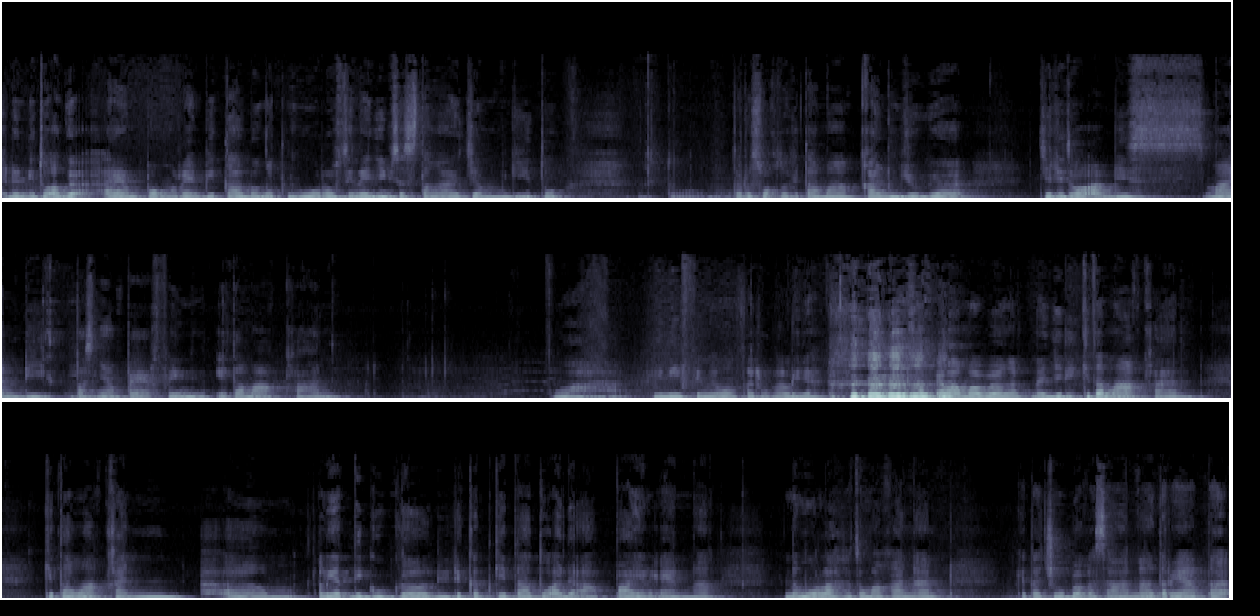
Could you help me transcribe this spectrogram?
Dan itu agak rempong rempita banget ngurusin aja bisa setengah jam gitu. Terus waktu kita makan juga jadi tuh abis mandi pas nyampe Irving kita makan. Wah ini film memang seru kali ya. Sampai lama banget. Nah jadi kita makan kita makan em, lihat di Google di dekat kita tuh ada apa yang enak nemu lah satu makanan kita coba ke sana ternyata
